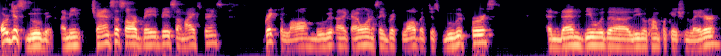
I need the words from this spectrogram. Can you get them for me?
or just move it. I mean, chances are, based on my experience, break the law, move it. Like I want to say break the law, but just move it first, and then deal with the legal complication later.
